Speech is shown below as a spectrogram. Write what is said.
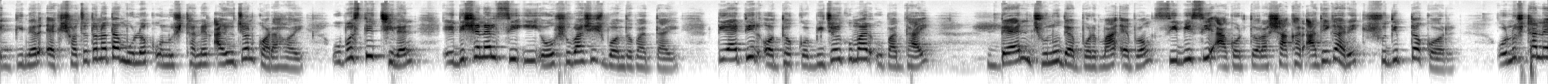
একদিনের এক সচেতনতামূলক অনুষ্ঠানের আয়োজন করা হয়। উপস্থিত ছিলেন এডিশনাল সিইও সুভাষিস বন্দ্যোপাধ্যায়, টিআইটির অধ্যক্ষ বিজয় কুমার উপাধ্যায় ড্যান ঝুনু দেববর্মা এবং সিবিসি আগরতলা শাখার আধিকারিক সুদীপ্ত কর। অনুষ্ঠানে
